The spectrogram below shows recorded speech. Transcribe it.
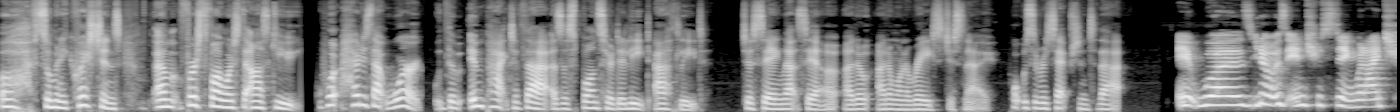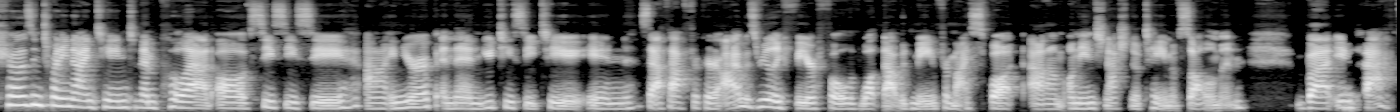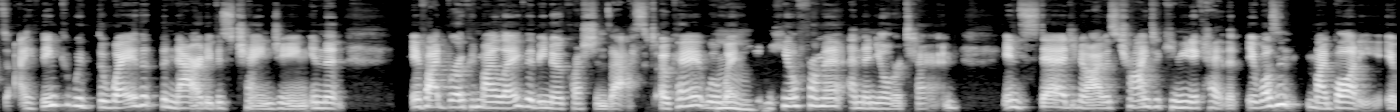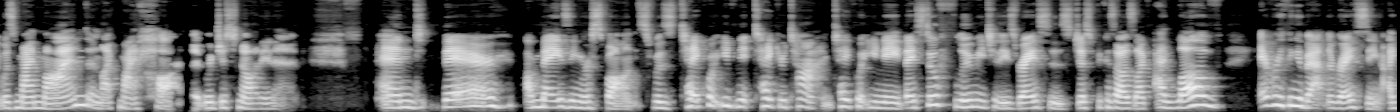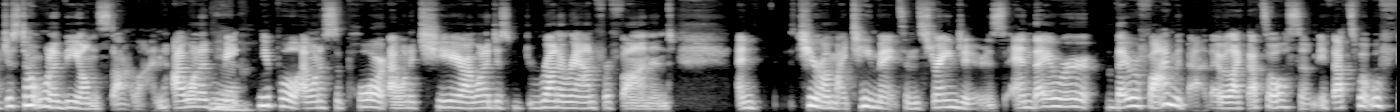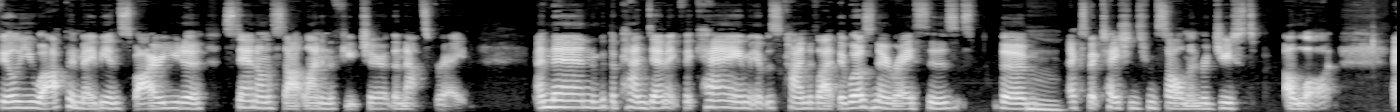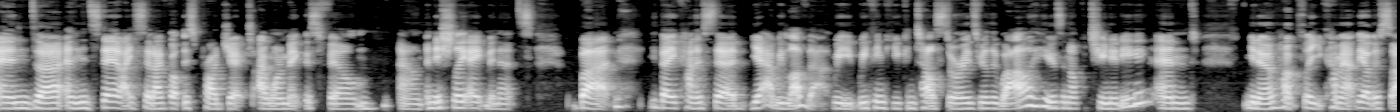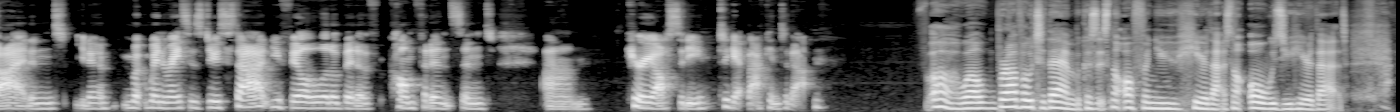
Oh, I have so many questions. Um, first of all, I wanted to ask you, what, how does that work? The impact of that as a sponsored elite athlete, just saying that's it. I don't, I don't want to race just now. What was the reception to that? It was, you know, it was interesting when I chose in 2019 to then pull out of CCC uh, in Europe and then UTCT in South Africa. I was really fearful of what that would mean for my spot um, on the international team of Salomon. But in fact, I think with the way that the narrative is changing, in that if I'd broken my leg, there'd be no questions asked. Okay, we'll mm. wait for you to heal from it and then you'll return. Instead, you know, I was trying to communicate that it wasn't my body, it was my mind and like my heart that were just not in it. And their amazing response was take what you need, take your time, take what you need. They still flew me to these races just because I was like, I love everything about the racing. I just don't want to be on the start line. I want to yeah. meet people. I want to support. I want to cheer. I want to just run around for fun and and cheer on my teammates and strangers and they were they were fine with that. They were like that's awesome. If that's what will fill you up and maybe inspire you to stand on a start line in the future then that's great. And then with the pandemic that came it was kind of like there was no races. The mm. expectations from salomon reduced a lot. And uh, and instead I said I've got this project. I want to make this film um, initially eight minutes but they kind of said, "Yeah, we love that. We we think you can tell stories really well. Here's an opportunity." And you know, hopefully you come out the other side. And you know, m- when races do start, you feel a little bit of confidence and um, curiosity to get back into that. Oh, well, bravo to them because it's not often you hear that. It's not always you hear that.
